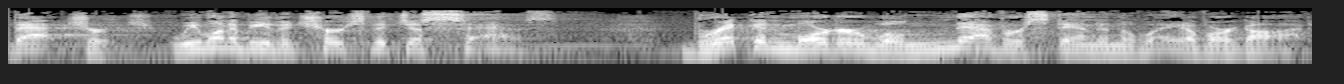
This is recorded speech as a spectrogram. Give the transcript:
that church. We want to be the church that just says, brick and mortar will never stand in the way of our God.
